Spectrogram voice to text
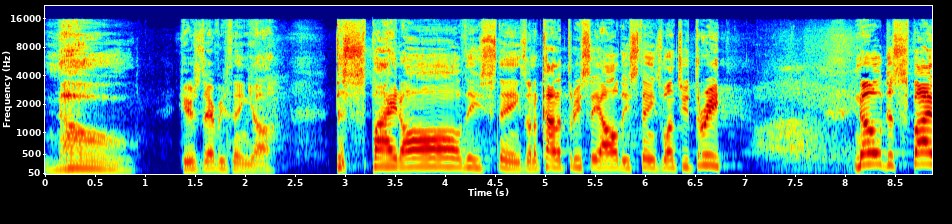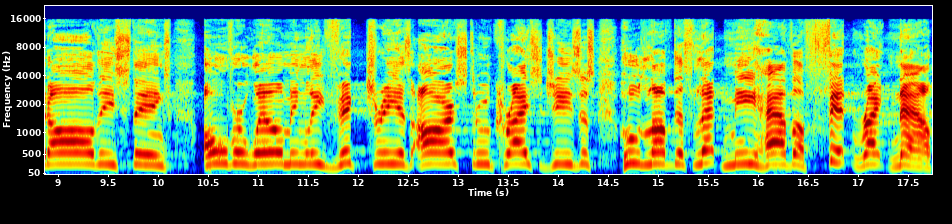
No. Here's everything, y'all. Despite all these things, on the count of three, say all these things. One, two, three. No, despite all these things, overwhelmingly victory is ours through Christ Jesus who loved us. Let me have a fit right now.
